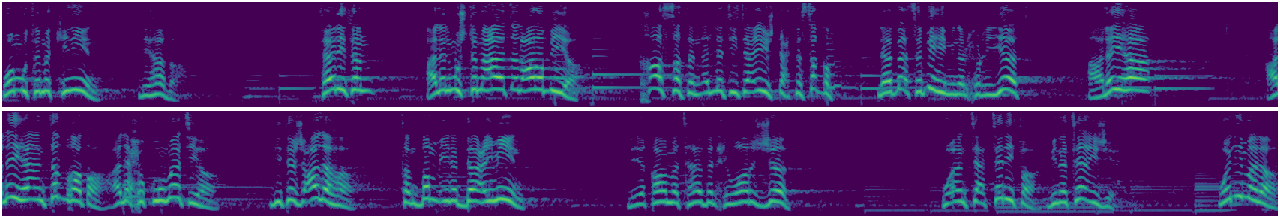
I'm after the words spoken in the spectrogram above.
ومتمكنين لهذا. ثالثا على المجتمعات العربية خاصة التي تعيش تحت سقف لا بأس به من الحريات عليها عليها أن تضغط على حكوماتها لتجعلها تنضم إلى الداعمين لإقامة هذا الحوار الجاد وأن تعترف بنتائجه. ولم لا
